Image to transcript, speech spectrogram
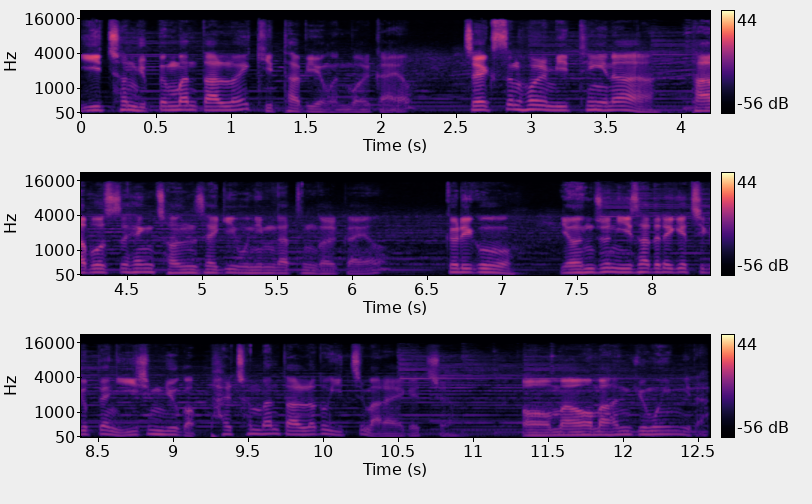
2,600만 달러의 기타 비용은 뭘까요? 잭슨 홀 미팅이나 다보스행 전세기 운임 같은 걸까요? 그리고 연준 이사들에게 지급된 26억 8천만 달러도 잊지 말아야겠죠. 어마어마한 규모입니다.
